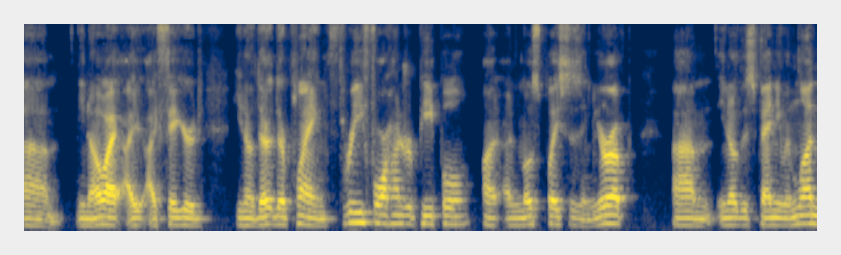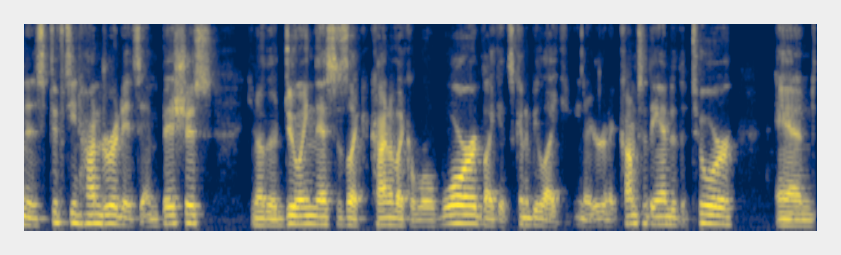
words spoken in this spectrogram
Um, you know, I, I, I figured, you know, they're they're playing three, four hundred people on, on, most places in Europe. Um, you know, this venue in London is fifteen hundred. It's ambitious. You know, they're doing this as like kind of like a reward. Like it's going to be like, you know, you're going to come to the end of the tour and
